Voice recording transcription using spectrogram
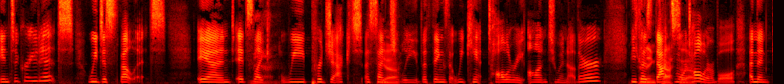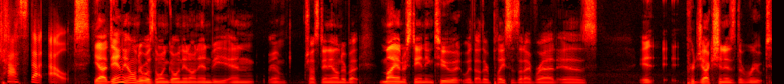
integrate it we dispel it. And it's like we project essentially the things that we can't tolerate onto another because that's more tolerable and then cast that out. Yeah, Dan Allender was the one going in on envy, and you know, trust Dan Allender. But my understanding too, with other places that I've read, is it, it- projection is the root,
